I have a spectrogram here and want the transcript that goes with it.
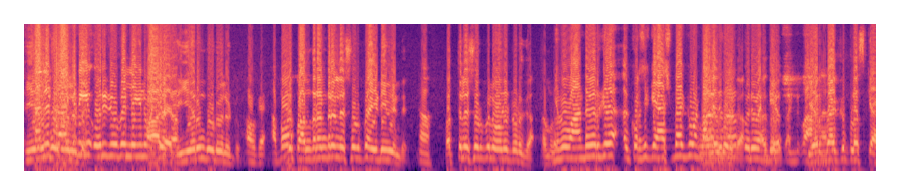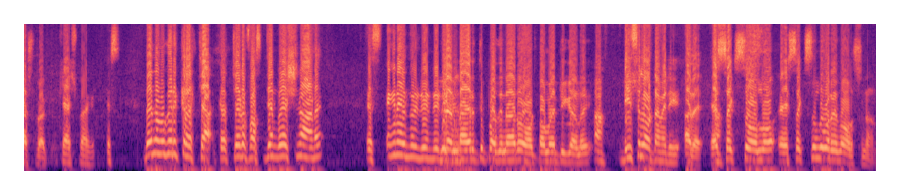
ഒരു നല്ല കൂടുതൽ ട്രാക്കിന് കിട്ടും. ഒരു രൂപ ഇല്ലെങ്കിലും വണ്ടി കിട്ടും. ഇയറും കൂടുതൽ കിട്ടും അപ്പൊ പന്ത്രണ്ടര ലക്ഷം റുപ്യ ഐ ഡി വി ഉണ്ട്. പത്ത് ലക്ഷം റുപ്യ ലോൺ ഇട്ട് കൊടുക്കുക നമ്മൾ ഇനിയിപ്പോ വേണ്ടവർക്ക് കുറച്ച് ക്യാഷ് ബാക്ക് ഒരു വണ്ടി year back plus cash back cash back ഇത് നമുക്കൊരു ക്രച്ച ക്രച്ചയുടെ ഫസ്റ്റ് ജനറേഷൻ ആണ്. രണ്ടായിരത്തി പതിനാറ് ഓട്ടോമാറ്റിക് ആണ്. ഡീസൽ ഓട്ടോമാറ്റിക് അതെ എസ് എക്സ് എസ് എക്സ് എന്ന് പറയുന്ന ഓപ്ഷൻ ആണ്.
